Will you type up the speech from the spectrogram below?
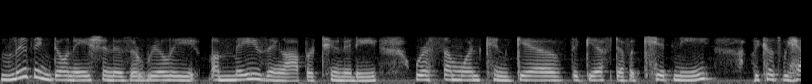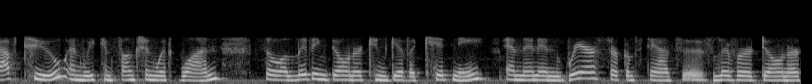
Living donation is a really amazing opportunity where someone can give the gift of a kidney because we have two and we can function with one. So a living donor can give a kidney, and then in rare circumstances, liver donor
